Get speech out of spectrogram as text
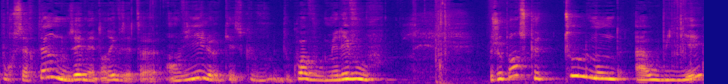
pour certains, nous disaient, mais attendez, vous êtes en ville, qu'est-ce que de quoi vous mêlez-vous? Je pense que tout le monde a oublié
